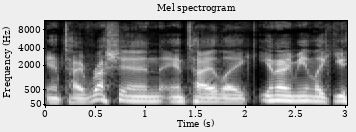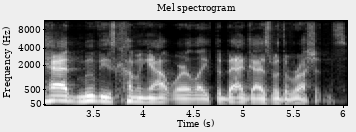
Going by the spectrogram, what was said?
anti-Russian, anti like you know what I mean? Like you had movies coming out where like the bad guys were the Russians,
